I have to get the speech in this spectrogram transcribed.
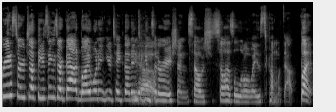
research that these things are bad, why wouldn't you take that into Yeah. consideration? So she still has a little ways to come with that. But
